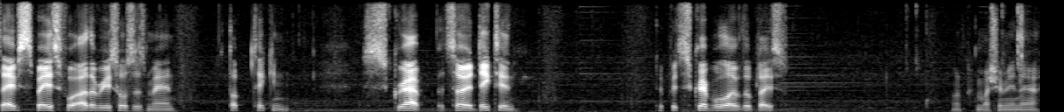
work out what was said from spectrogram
Save space for other resources, man. Stop taking scrap. It's so addicting. They put scrap all over the place. I'm gonna put mushroom in there.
